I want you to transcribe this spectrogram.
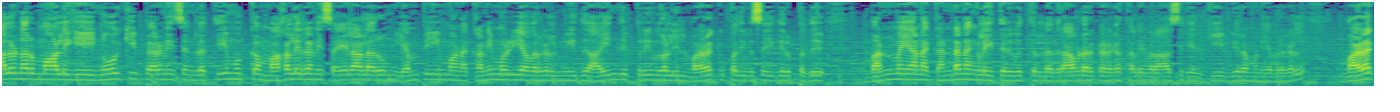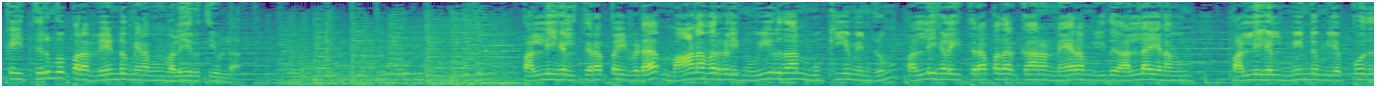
ஆளுநர் மாளிகையை நோக்கி பேரணி சென்ற திமுக மகளிரணி செயலாளரும் எம்பியுமான கனிமொழி அவர்கள் மீது ஐந்து பிரிவுகளில் வழக்கு பதிவு செய்திருப்பது வன்மையான கண்டனங்களை தெரிவித்துள்ள திராவிடர் கழக தலைவர் ஆசிரியர் கி வீரமணி அவர்கள் வழக்கை திரும்பப் பெற வேண்டும் எனவும் வலியுறுத்தியுள்ளார். பள்ளிகள் திறப்பை விட மாணவர்களின் உயிர்தான் முக்கியம் என்றும் பள்ளிகளை திறப்பதற்கான நேரம் இது அல்ல எனவும் பள்ளிகள் மீண்டும் எப்போது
